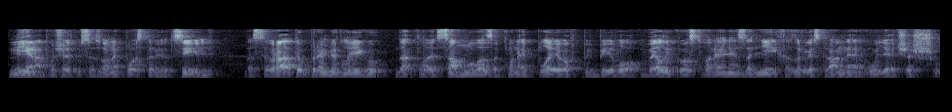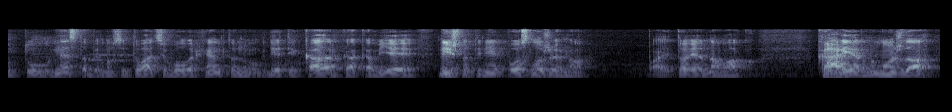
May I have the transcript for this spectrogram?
nije na početku sezone postavio cilj da se vrate u Premier Ligu, dakle sam ulazak u onaj playoff bi bilo veliko ostvarenje za njih, a s druge strane ulječeš u tu nestabilnu situaciju u Wolverhamptonu gdje ti je kadar kakav je, ništa ti nije posloženo, pa i to je jedna ovako karijerno možda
